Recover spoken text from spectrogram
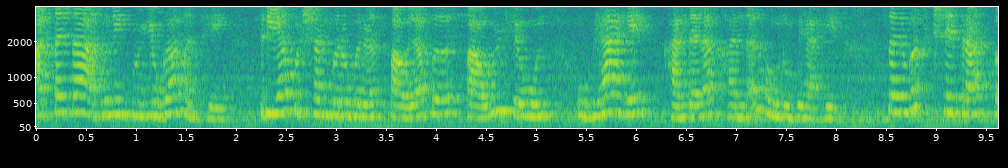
आताच्या आधुनिक युगामध्ये स्त्रिया पुरुषांबरोबरच पावलावर पाऊल ठेवून उभ्या आहेत खांद्याला खांदा लावून उभ्या आहेत. सर्वच क्षेत्रात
